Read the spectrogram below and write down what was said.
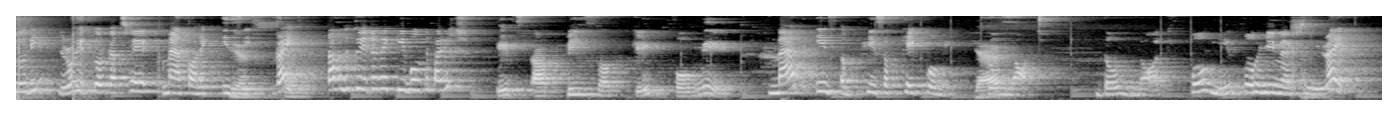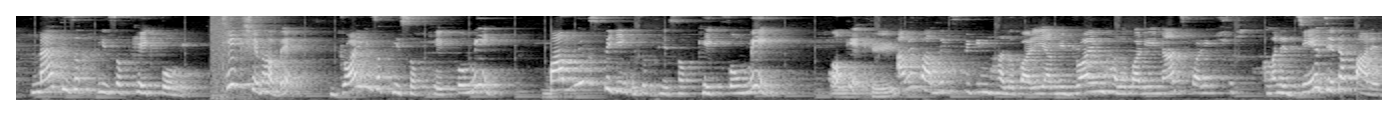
যদি রোহিত তোর কাছে ম্যাথ অনেক ইজি Yes. রাইট তাহলে তুই এটাকে কি বলতে পারিস It's a piece of cake for me. Math is a piece of cake for me Yes. Do not do not for me for him actually right math is a piece of cake for me ঠিক সেভাবে drawing is a piece of cake for me public speaking is a piece of cake for me okay আমি পাবলিক স্পিকিং ভালো পারি আমি ড্রয়িং ভালো পারি নাচ পারি মানে যে যেটা পারেন।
